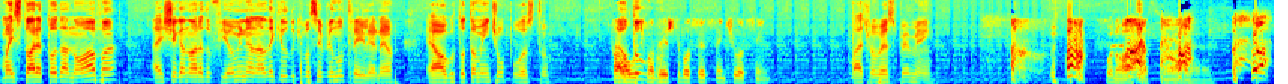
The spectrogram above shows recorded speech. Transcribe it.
uma história toda nova. Aí chega na hora do filme não é nada daquilo do que você viu no trailer, né? É algo totalmente oposto. Fala Eu a tô- última vez que você se sentiu assim. Batman vs Superman. Pô, nossa senhora.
